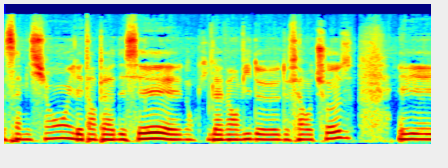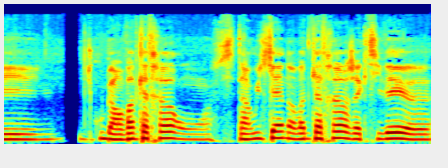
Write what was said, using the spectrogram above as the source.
Sa mission, il était en période d'essai, donc il avait envie de, de faire autre chose. Et du coup, bah, en 24 heures, c'était un week-end. En 24 heures, j'ai activé euh,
